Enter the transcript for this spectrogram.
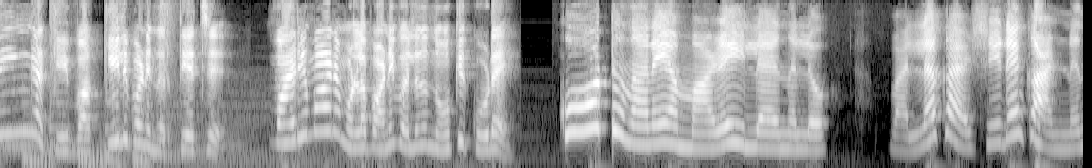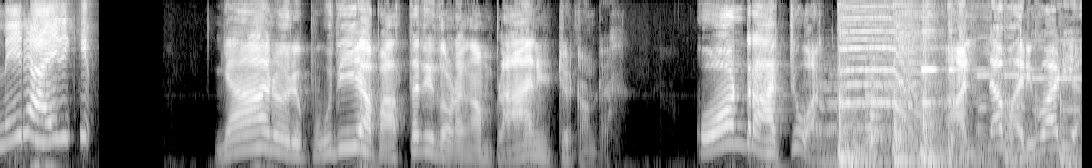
നിങ്ങക്ക് ഈ വക്കീൽ പണി നിർത്തിയച്ച് വരുമാനമുള്ള പണി വലുത് നോക്കിക്കൂടെ? കോട്ട് നനയാൻ മഴയില്ല എന്നല്ലോ. വല്ല കക്ഷിയുടെ കണ്ണുനീരായിരിക്കും. ഞാനൊരു പുതിയ പദ്ധതി തുടങ്ങാൻ പ്ലാൻ ഇട്ടിട്ടുണ്ട്. കോൺട്രാക്ട് വർക്ക് നല്ല പരിപാടിയാ.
